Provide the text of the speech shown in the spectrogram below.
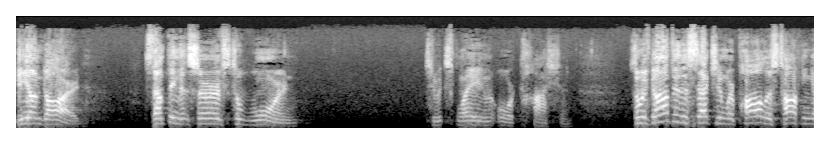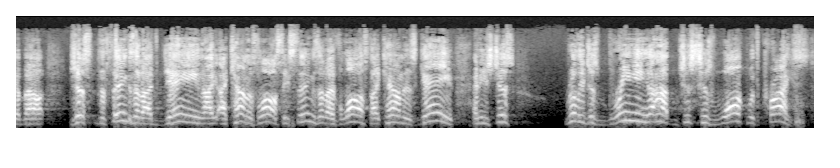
Be on guard. Something that serves to warn, to explain, or caution. So we've gone through this section where Paul is talking about just the things that I've gained, I, I, count as loss. These things that I've lost, I count as gain. And he's just really just bringing up just his walk with Christ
